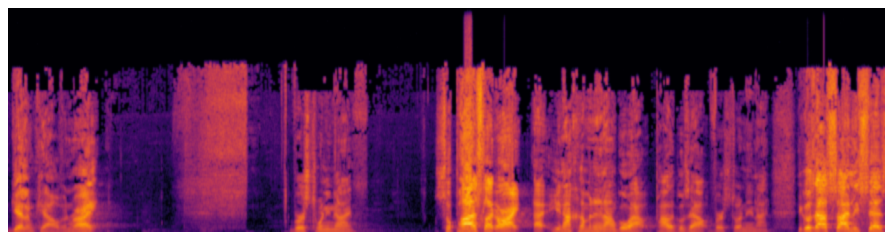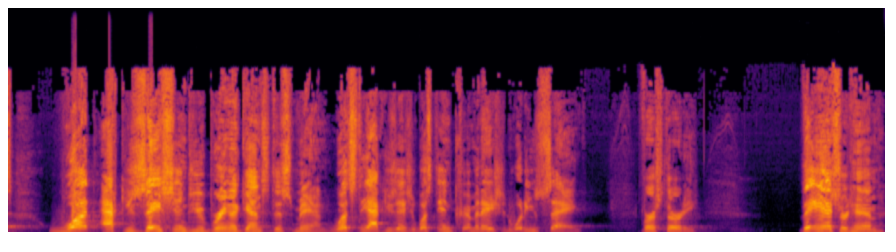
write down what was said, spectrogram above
Get him, Calvin, right? Verse 29. So Pilate's like, all right, uh, you're not coming in, I'll go out. Pilate goes out, verse 29. He goes outside and he says, What accusation do you bring against this man? What's the accusation? What's the incrimination? What are you saying? Verse 30. They answered him,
